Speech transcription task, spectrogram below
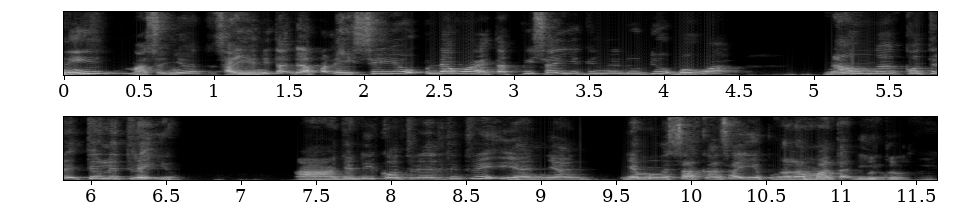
ni maksudnya saya ni tak dapat lesen yuk pendawai tapi saya kena duduk bawah naungan kontraktor elektrik yuk. Ah jadi kontraktor elektrik yang yang yang mengesahkan saya pengalaman tadi yuk. Betul. Hmm.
